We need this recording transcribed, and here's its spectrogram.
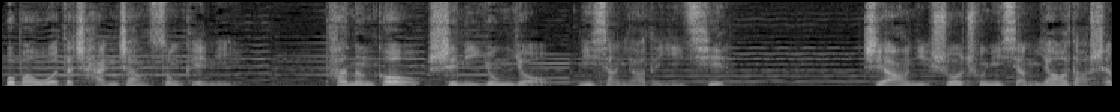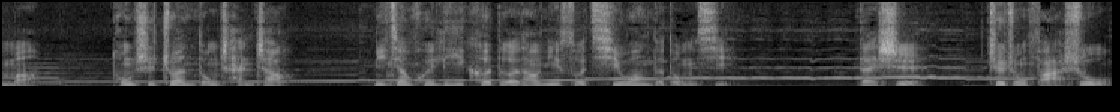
我把我的禅杖送给你，它能够使你拥有你想要的一切。只要你说出你想要到什么，同时转动禅杖，你将会立刻得到你所期望的东西。但是，这种法术。”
